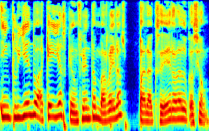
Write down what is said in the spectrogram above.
incluyendo a aquellas que enfrentan barreras para acceder a la educación,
